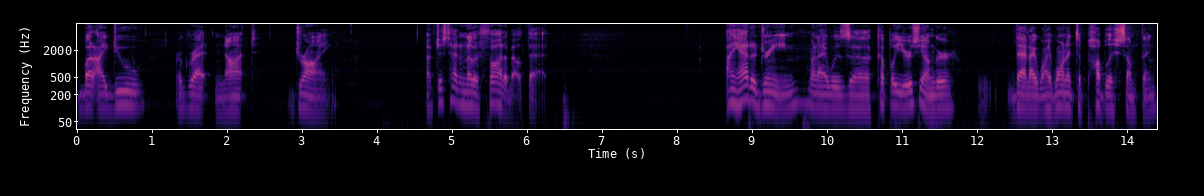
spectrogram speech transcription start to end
but I do regret not drawing. I've just had another thought about that. I had a dream when I was a couple years younger that I, I wanted to publish something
